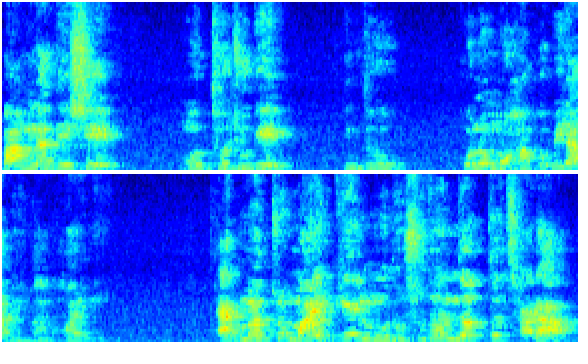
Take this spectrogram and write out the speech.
বাংলাদেশে মধ্যযুগে কিন্তু কোনো মহাকবির আবির্ভাব হয়নি। একমাত্র মাইকেল মধুসূদন দত্ত ছাড়া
